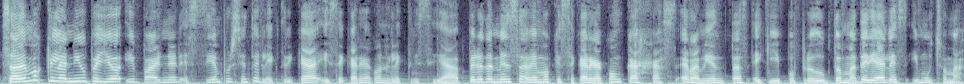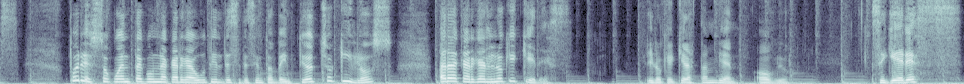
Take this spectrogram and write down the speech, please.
Sabemos que la New Peugeot e-Partner es 100% eléctrica y se carga con electricidad, pero también sabemos que se carga con cajas, herramientas, equipos, productos, materiales y mucho más. Por eso cuenta con una carga útil de 728 kilos para cargar lo que quieres. Y lo que quieras también, obvio. Si quieres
